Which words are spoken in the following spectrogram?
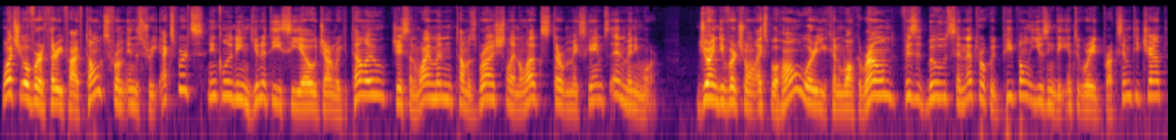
Watch over 35 talks from industry experts, including Unity CEO John Riccitiello, Jason Weimann, Thomas Brush, Lana Lux, Turbo Makes Games, and many more. Join the virtual expo hall where you can walk around, visit booths, and network with people using the integrated proximity chat,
